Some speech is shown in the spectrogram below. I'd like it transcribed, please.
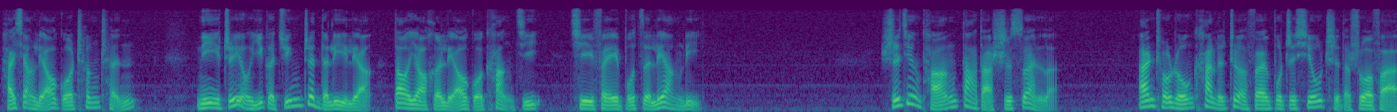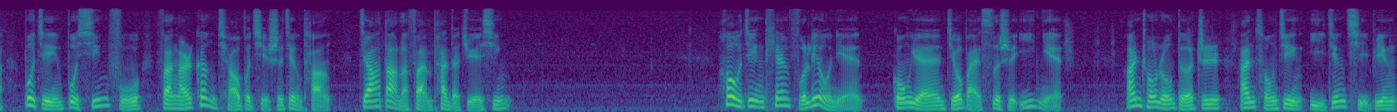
还向辽国称臣。”你只有一个军政的力量，倒要和辽国抗击，岂非不自量力？石敬瑭大大失算了。安重荣看了这番不知羞耻的说法，不仅不心服，反而更瞧不起石敬瑭，加大了反叛的决心。后晋天福六年（公元941年），安重荣得知安从敬已经起兵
